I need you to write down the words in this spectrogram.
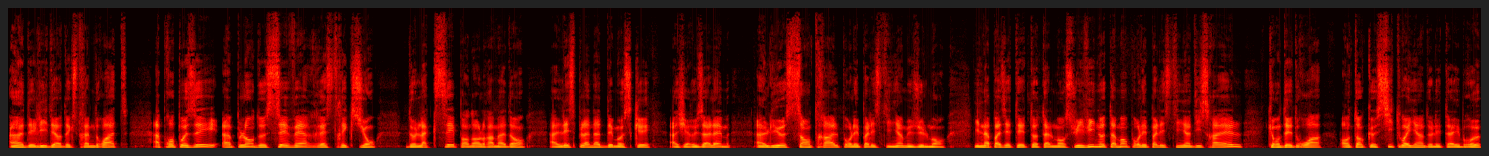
un des leaders d'extrême droite, a proposé un plan de sévères restrictions de l'accès pendant le ramadan à l'esplanade des mosquées à Jérusalem, un lieu central pour les Palestiniens musulmans. Il n'a pas été totalement suivi, notamment pour les Palestiniens d'Israël, qui ont des droits en tant que citoyens de l'État hébreu,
